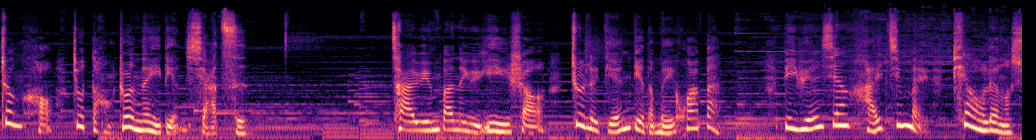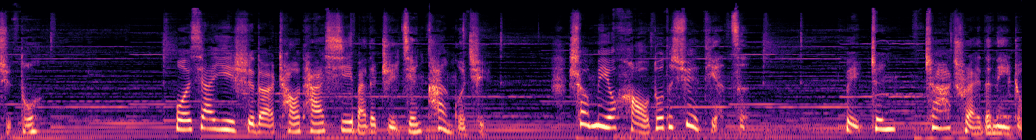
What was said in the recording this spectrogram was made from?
正好就挡住了那一点瑕疵。彩云般的羽翼上缀了点点的梅花瓣，比原先还精美漂亮了许多。我下意识地朝他稀白的指尖看过去，上面有好多的血点子，被针扎出来的那种。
